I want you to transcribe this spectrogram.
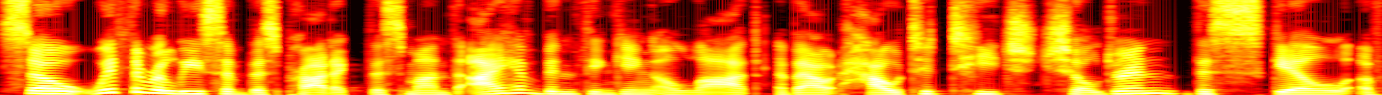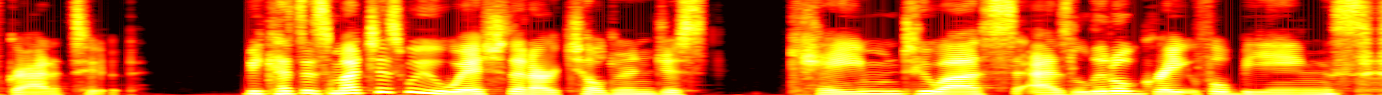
So, with the release of this product this month, I have been thinking a lot about how to teach children the skill of gratitude. Because as much as we wish that our children just came to us as little grateful beings,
